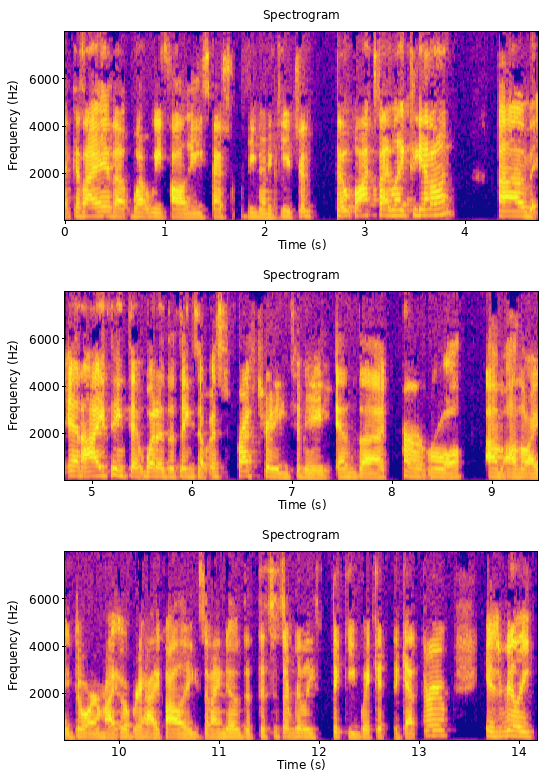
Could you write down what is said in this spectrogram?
because uh, I have a, what we call a specialty medication soapbox I like to get on. Um, and I think that one of the things that was frustrating to me in the current rule, um, although I adore my Owberry High colleagues and I know that this is a really sticky wicket to get through, is really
